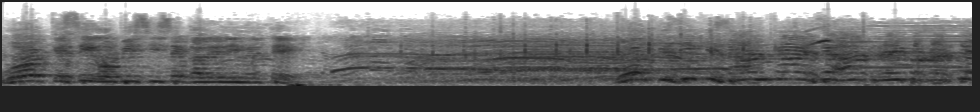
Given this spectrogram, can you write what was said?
वो किसी ओबीसी से गले नहीं मिलते। वो किसी किसान का ऐसे हाथ नहीं पकड़ते।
